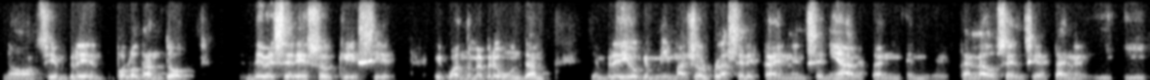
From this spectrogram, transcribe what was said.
¿no? Siempre, por lo tanto, debe ser eso que, si, que cuando me preguntan, siempre digo que mi mayor placer está en enseñar, está en, está en la docencia, está en, y, y,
